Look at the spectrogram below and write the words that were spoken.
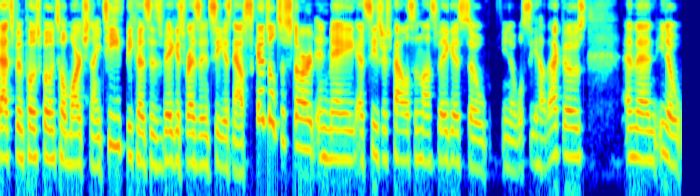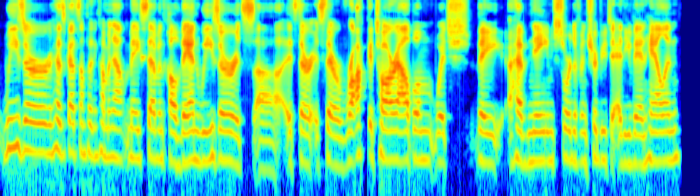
that's been postponed until March 19th because his Vegas residency is now scheduled to start in May at Caesar's Palace in Las Vegas. So, you know, we'll see how that goes. And then, you know, Weezer has got something coming out May 7th called Van Weezer. It's uh it's their it's their rock guitar album, which they have named sort of in tribute to Eddie Van Halen.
